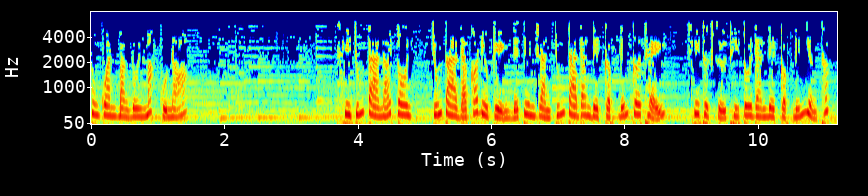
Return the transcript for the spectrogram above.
xung quanh bằng đôi mắt của nó. Khi chúng ta nói tôi, chúng ta đã có điều kiện để tin rằng chúng ta đang đề cập đến cơ thể, khi thực sự thì tôi đang đề cập đến nhận thức.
